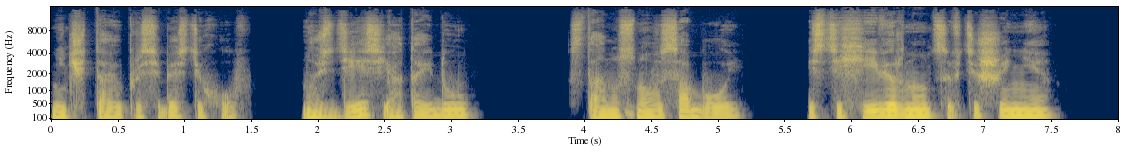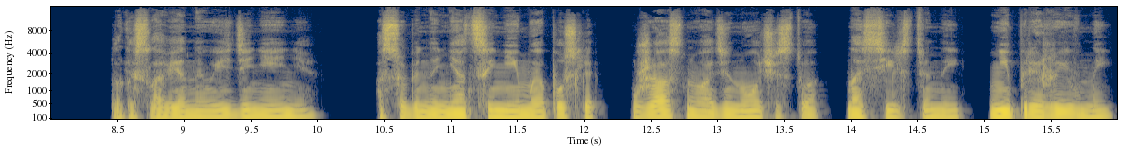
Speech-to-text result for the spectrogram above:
не читаю про себя стихов, но здесь я отойду, стану снова собой, и стихи вернутся в тишине. Благословенное уединение, особенно неоценимое после ужасного одиночества, насильственной, непрерывной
